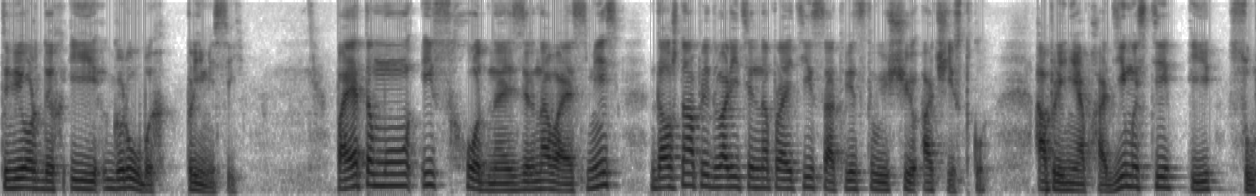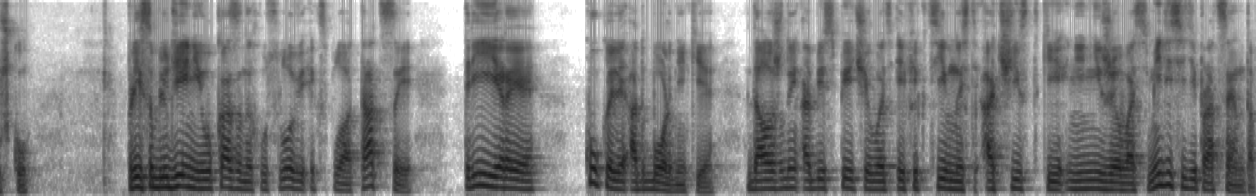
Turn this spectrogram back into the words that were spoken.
твердых и грубых примесей. Поэтому исходная зерновая смесь должна предварительно пройти соответствующую очистку, а при необходимости и сушку. При соблюдении указанных условий эксплуатации триеры, куколи-отборники – должны обеспечивать эффективность очистки не ниже 80%,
